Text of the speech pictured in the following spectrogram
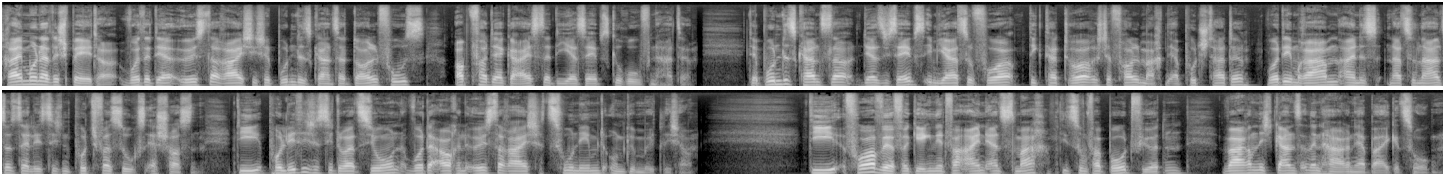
Drei Monate später wurde der österreichische Bundeskanzler Dollfuß Opfer der Geister, die er selbst gerufen hatte. Der Bundeskanzler, der sich selbst im Jahr zuvor diktatorische Vollmachten erputscht hatte, wurde im Rahmen eines nationalsozialistischen Putschversuchs erschossen. Die politische Situation wurde auch in Österreich zunehmend ungemütlicher. Die Vorwürfe gegen den Verein Ernst Mach, die zum Verbot führten, waren nicht ganz an den Haaren herbeigezogen.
